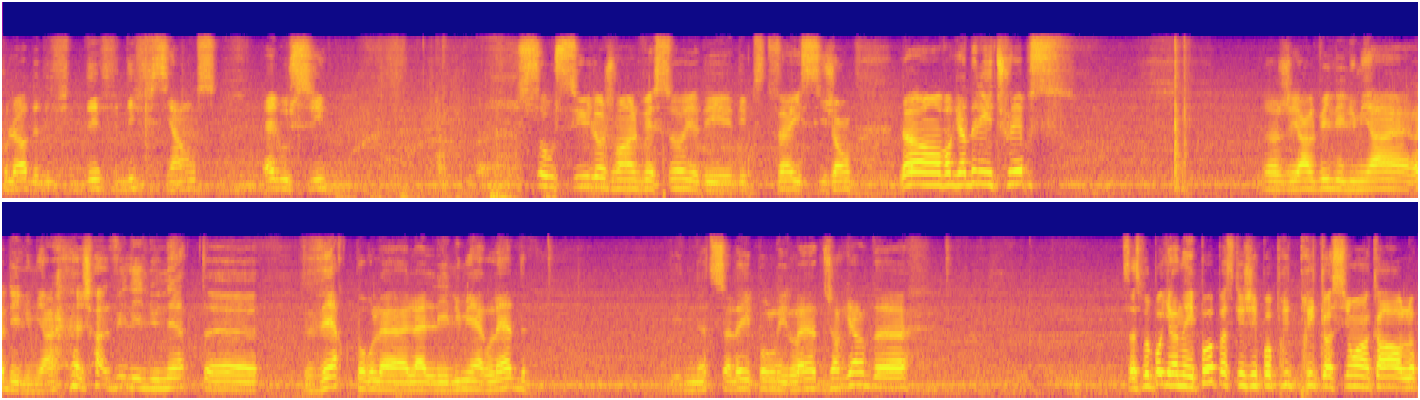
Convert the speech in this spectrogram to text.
couleur de déficience. Elle aussi ça aussi, là, je vais enlever ça. Il y a des, petites feuilles ici jaunes. Là, on va regarder les trips. Là, j'ai enlevé les lumières. Ah, des lumières. j'ai enlevé les lunettes euh, vertes pour les lumières LED. Les lunettes soleil pour les LED. Je regarde. Euh, ça se peut pas qu'il n'y en ait pas parce que j'ai pas pris de précaution encore.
